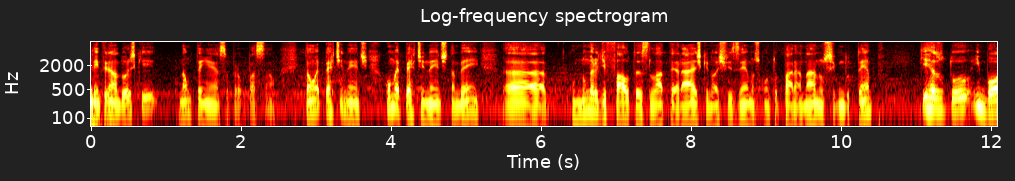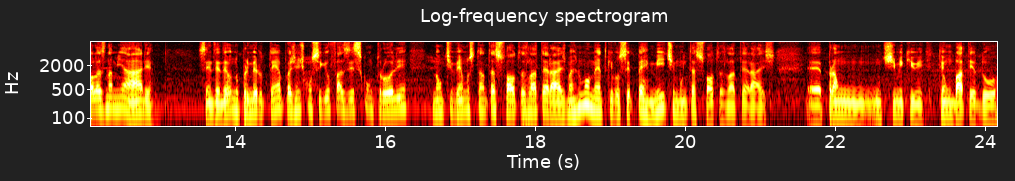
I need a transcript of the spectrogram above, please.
Tem treinadores que não têm essa preocupação. Então é pertinente. Como é pertinente também uh, o número de faltas laterais que nós fizemos contra o Paraná no segundo tempo, que resultou em bolas na minha área. Você entendeu? No primeiro tempo a gente conseguiu fazer esse controle, não tivemos tantas faltas laterais, mas no momento que você permite muitas faltas laterais é, para um, um, time que tem um batedor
